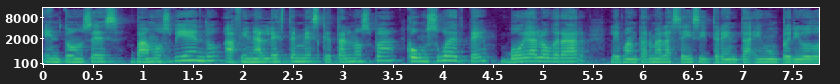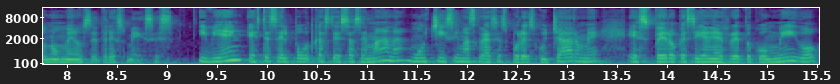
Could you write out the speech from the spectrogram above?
Entonces vamos viendo a final de este mes qué tal nos va. Con suerte voy a lograr levantarme a las 6 y 30 en un periodo no menos de tres meses. Y bien, este es el podcast de esta semana. Muchísimas gracias por escucharme. Espero que sigan el reto conmigo.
